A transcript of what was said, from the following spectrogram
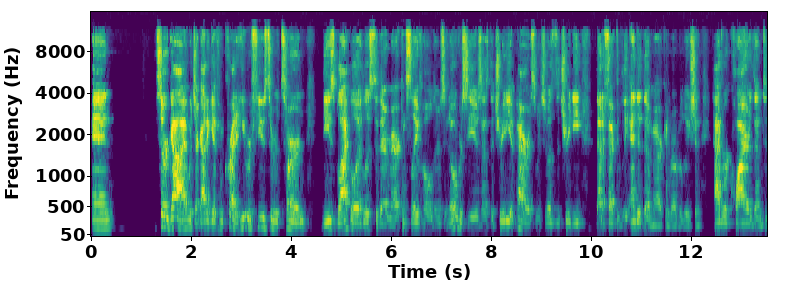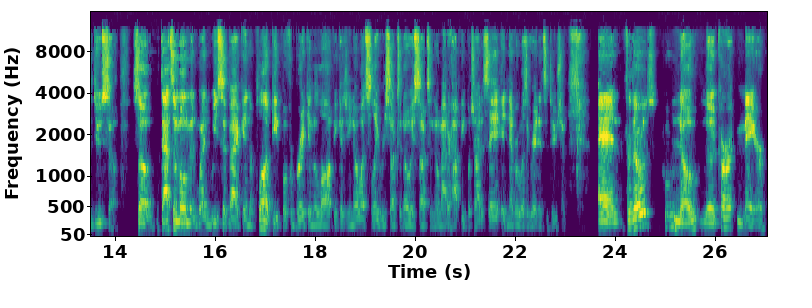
And Sir Guy, which I got to give him credit, he refused to return these black loyalists to their American slaveholders and overseers as the Treaty of Paris, which was the treaty that effectively ended the American Revolution, had required them to do so. So that's a moment when we sit back and applaud people for breaking the law because you know what? Slavery sucks. It always sucks. And no matter how people try to say it, it never was a great institution. And for those who know, the current mayor,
